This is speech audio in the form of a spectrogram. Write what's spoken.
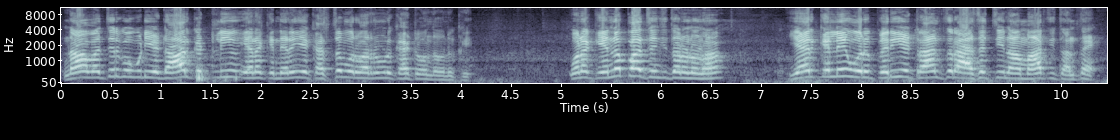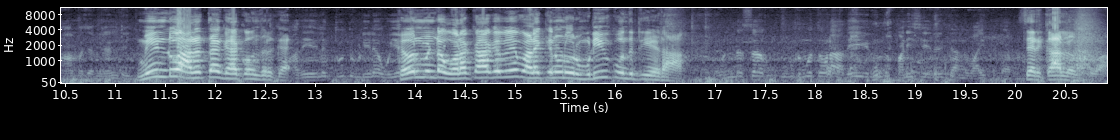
நான் வச்சிருக்கக்கூடிய டார்கெட்லேயும் எனக்கு நிறைய கஸ்டமர் வரணும்னு கேட்டு வந்தவனுக்கு. உனக்கு என்னப்பா செஞ்சு தரணும்னா ஏற்கனவே ஒரு பெரிய டிரான்ஸ்ஃபரை அசைச்சு நான் மாற்றி தந்தேன். மீண்டும் அதைத்தான் கேட்க வந்திருக்கேன். கவர்மெண்ட்டை உனக்காகவே வளைக்கணும்னு ஒரு முடிவுக்கு வந்துட்டியேடா. சரி காலில் விட்டு வா.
